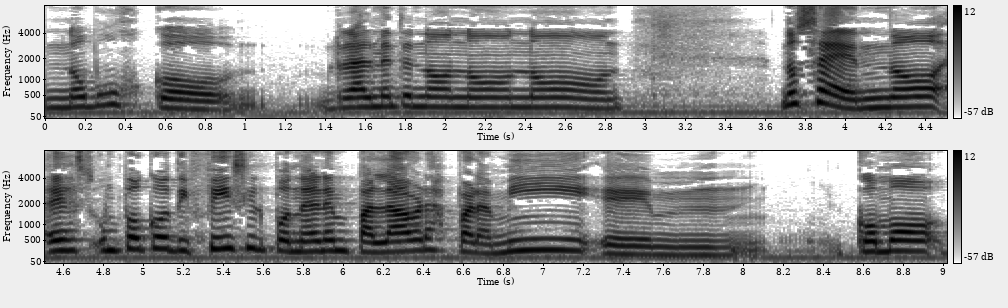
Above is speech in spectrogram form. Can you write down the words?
no busco, realmente no, no, no, no sé, no, es un poco difícil poner en palabras para mí eh, cómo,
